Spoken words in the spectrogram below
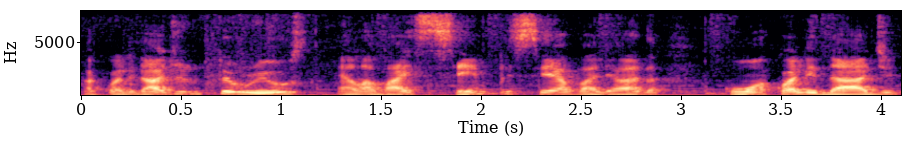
a qualidade do teu Reels, ela vai sempre ser avaliada com a qualidade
